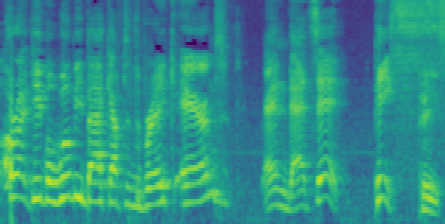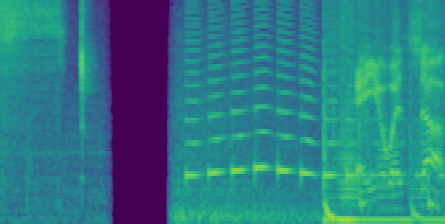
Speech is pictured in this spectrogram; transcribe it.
All right, people. We'll be back after the break and And that's it. Peace. peace. Hey yo, what's up?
